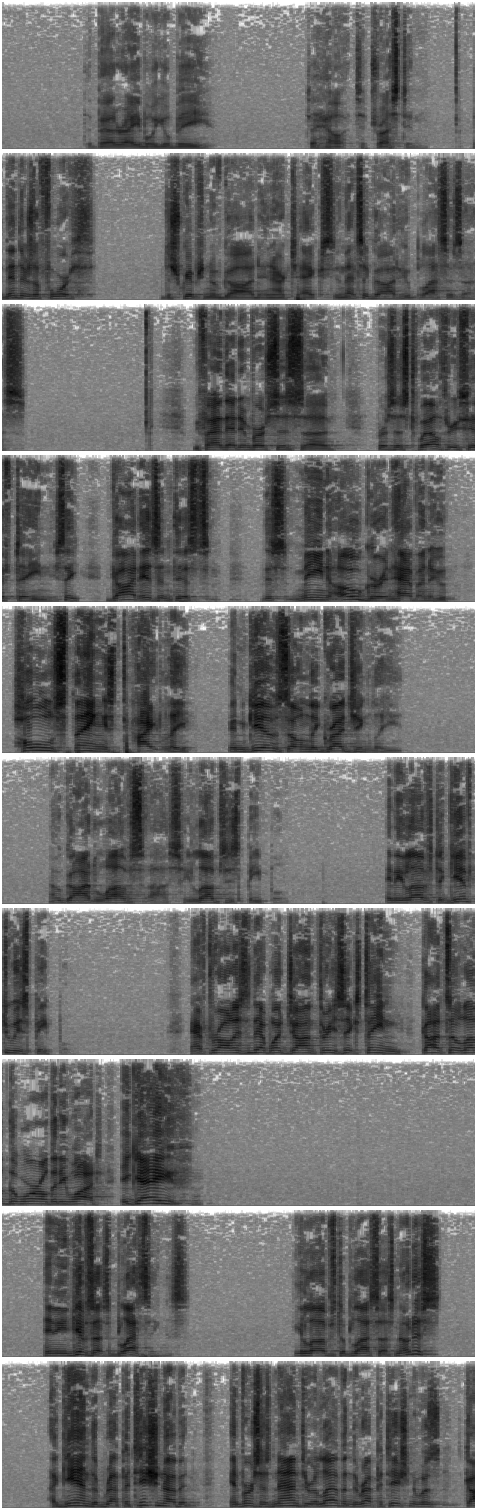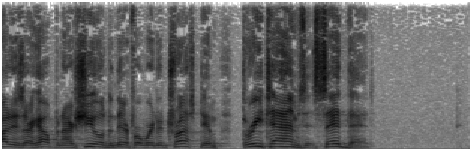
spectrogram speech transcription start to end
the better able you'll be to help to trust Him. And then there's a fourth description of God in our text, and that's a God who blesses us. We find that in verses uh, verses 12 through 15. You see, God isn't this this mean ogre in heaven who holds things tightly and gives only grudgingly. No, God loves us. He loves His people, and He loves to give to His people. After all, isn't that what John 3:16, God so loved the world that he what? He gave. And he gives us blessings. He loves to bless us. Notice again the repetition of it in verses 9 through 11. The repetition was God is our help and our shield, and therefore we're to trust him. Three times it said that.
